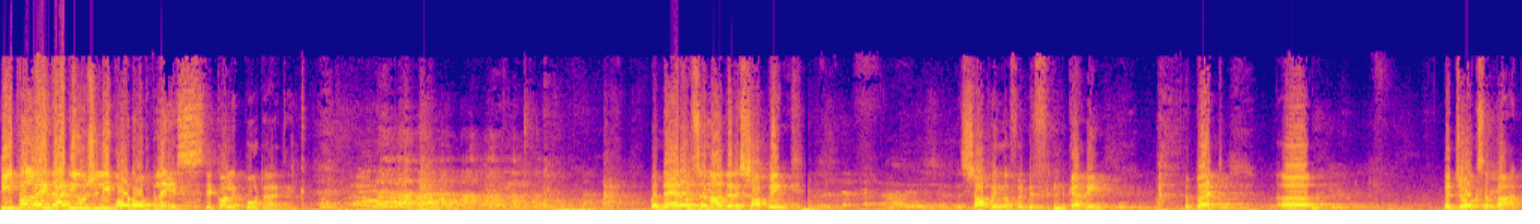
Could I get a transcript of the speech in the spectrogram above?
people like that usually go to a place. They call it Potta, I think. But there also now there is shopping. Shopping of a different kind. but uh, but jokes apart,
